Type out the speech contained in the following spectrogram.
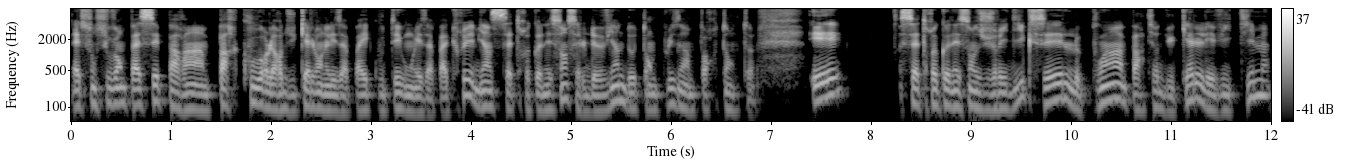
elles sont souvent passées par un parcours lors duquel on ne les a pas écoutées ou on ne les a pas crues, eh bien cette reconnaissance, elle devient d'autant plus importante. Et cette reconnaissance juridique, c'est le point à partir duquel les victimes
